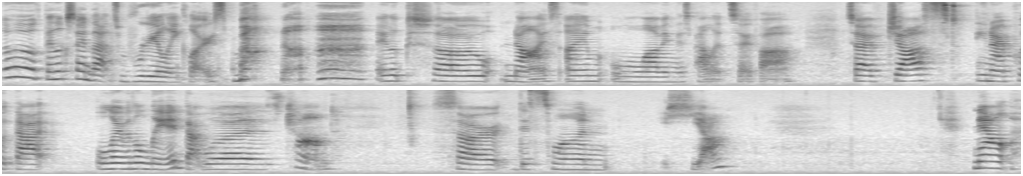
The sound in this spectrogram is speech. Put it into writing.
Look, they look so, that's really close. they look so nice. I'm loving this palette so far. So I've just, you know, put that all over the lid. That was Charmed. So this one here. Now,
